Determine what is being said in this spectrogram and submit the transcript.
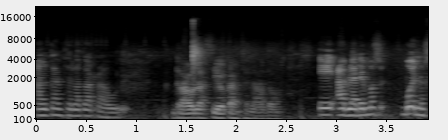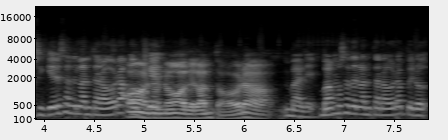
Han cancelado a Raúl. Raúl ha sido cancelado. Eh, hablaremos. Bueno, si quieres adelantar ahora Oh, no, no, adelanto ahora. Vale, vamos a adelantar ahora, pero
